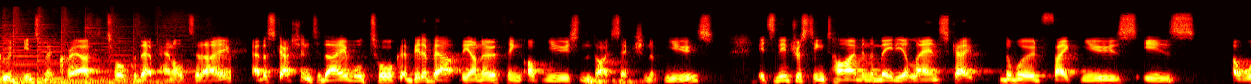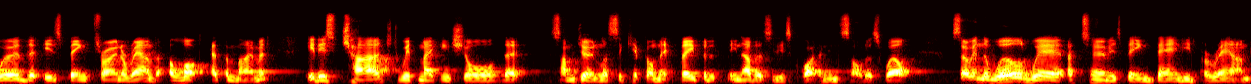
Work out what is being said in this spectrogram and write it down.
good, intimate crowd to talk with our panel today. Our discussion today will talk a bit about the unearthing of news and the dissection of news. It's an interesting time in the media landscape. The word fake news is a word that is being thrown around a lot at the moment. It is charged with making sure that some journalists are kept on their feet, but in others, it is quite an insult as well. So, in the world where a term is being bandied around,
